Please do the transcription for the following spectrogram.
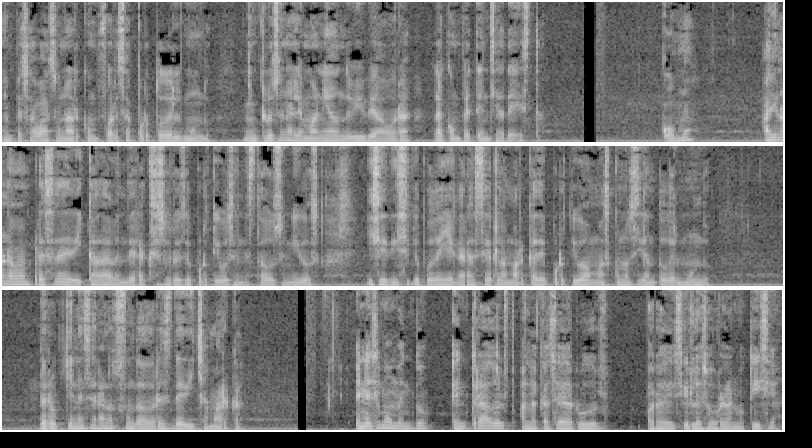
empezaba a sonar con fuerza por todo el mundo, incluso en Alemania donde vive ahora la competencia de esta. ¿Cómo? Hay una nueva empresa dedicada a vender accesorios deportivos en Estados Unidos y se dice que puede llegar a ser la marca deportiva más conocida en todo el mundo. Pero ¿quiénes serán los fundadores de dicha marca? En ese momento entra Adolf a la casa de Rudolf para decirle sobre la noticia.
